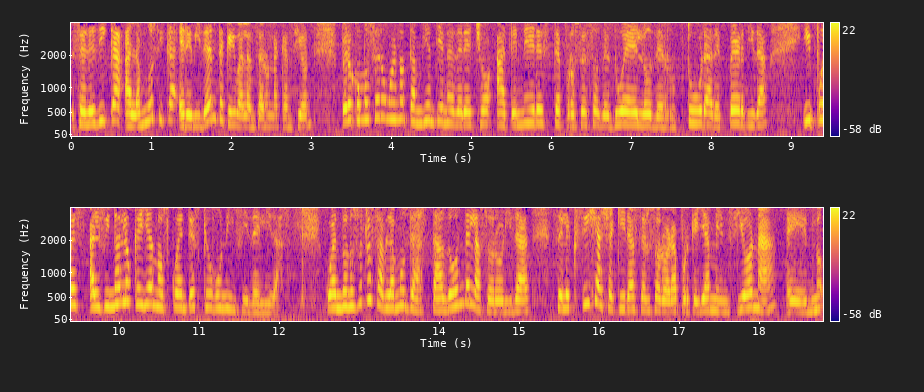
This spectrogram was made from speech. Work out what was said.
Se dedica a la música, era evidente que iba a lanzar una canción, pero como ser humano también tiene derecho a tener este proceso de duelo, de ruptura, de pérdida y pues al final lo que ella nos cuenta es que hubo una infidelidad. Cuando nosotros hablamos de hasta dónde la sororidad, se le exige a Shakira ser sorora porque ella menciona, eh, no,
